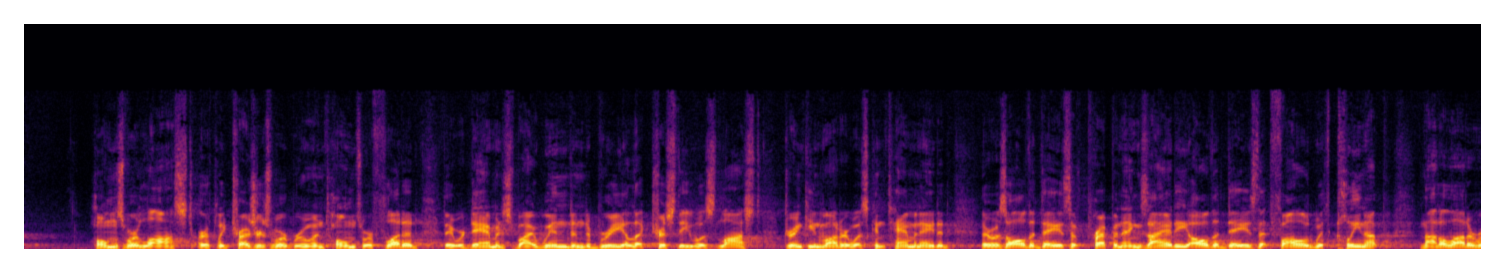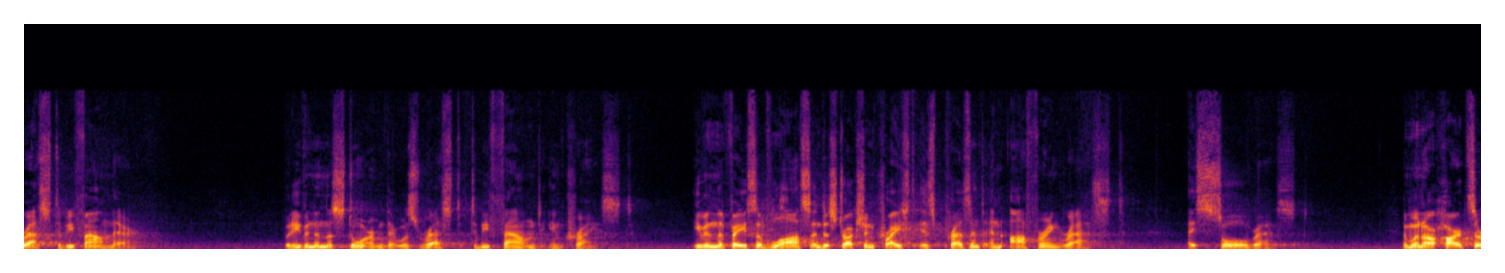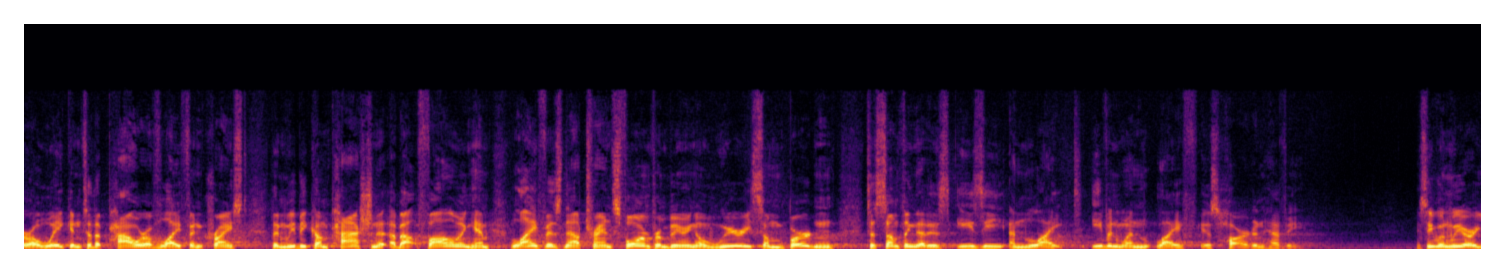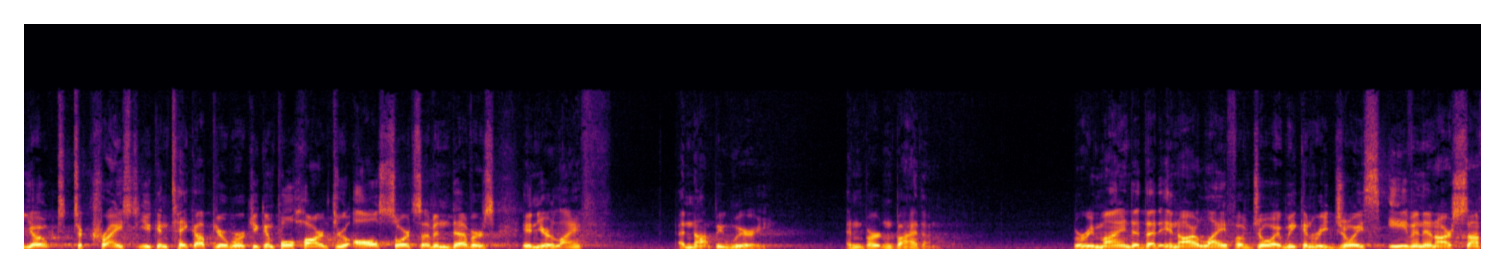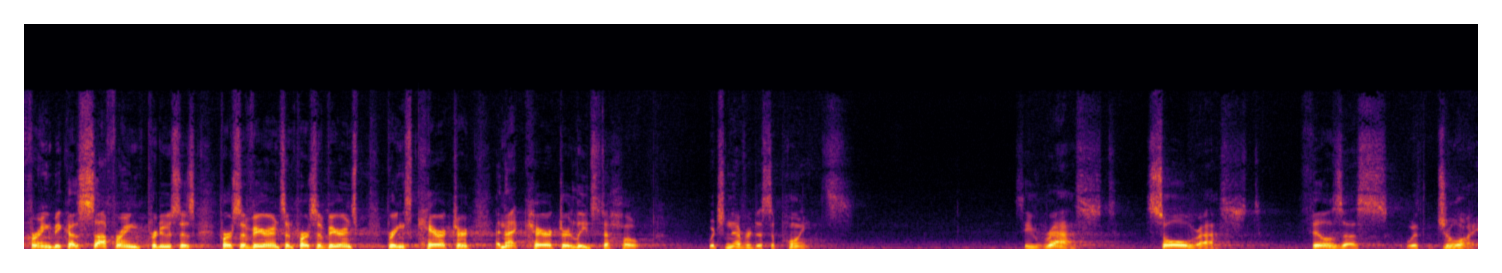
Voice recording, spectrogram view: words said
Homes were lost, earthly treasures were ruined, homes were flooded, they were damaged by wind and debris, electricity was lost, drinking water was contaminated. There was all the days of prep and anxiety, all the days that followed with cleanup, not a lot of rest to be found there. But even in the storm, there was rest to be found in Christ. Even in the face of loss and destruction, Christ is present and offering rest, a soul rest. And when our hearts are awakened to the power of life in Christ, then we become passionate about following Him. Life is now transformed from being a wearisome burden to something that is easy and light, even when life is hard and heavy. You see, when we are yoked to Christ, you can take up your work, you can pull hard through all sorts of endeavors in your life and not be weary and burdened by them. We're reminded that in our life of joy, we can rejoice even in our suffering because suffering produces perseverance, and perseverance brings character, and that character leads to hope, which never disappoints. See, rest, soul rest, fills us with joy.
